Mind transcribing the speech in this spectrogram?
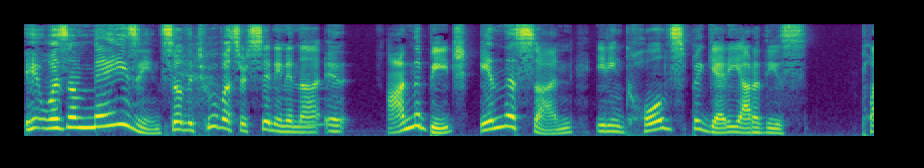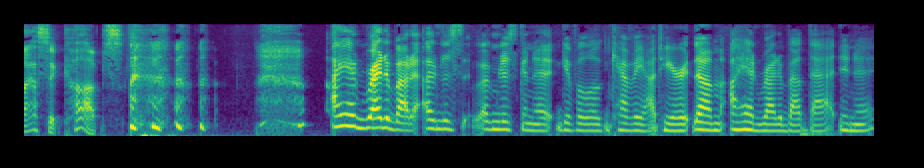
It was amazing. So the two of us are sitting in the in, on the beach in the sun eating cold spaghetti out of these plastic cups. I had read about it. I'm just I'm just gonna give a little caveat here. Um, I had read about that in a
